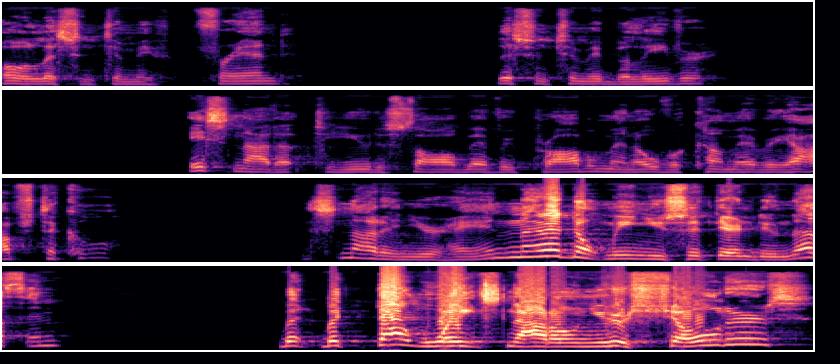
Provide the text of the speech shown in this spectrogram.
Oh, listen to me, friend. Listen to me, believer. It's not up to you to solve every problem and overcome every obstacle. It's not in your hand. Now, that don't mean you sit there and do nothing. But, but that weight's not on your shoulders.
